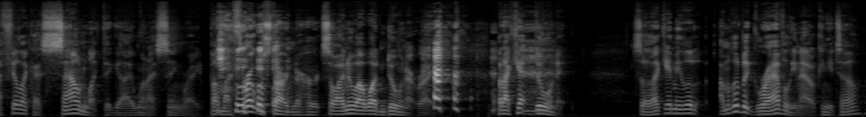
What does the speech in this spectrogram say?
I feel like I sound like the guy when I sing right, but my throat was starting to hurt, so I knew I wasn't doing it right. But I kept doing it, so that gave me a little. I'm a little bit gravelly now. Can you tell?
